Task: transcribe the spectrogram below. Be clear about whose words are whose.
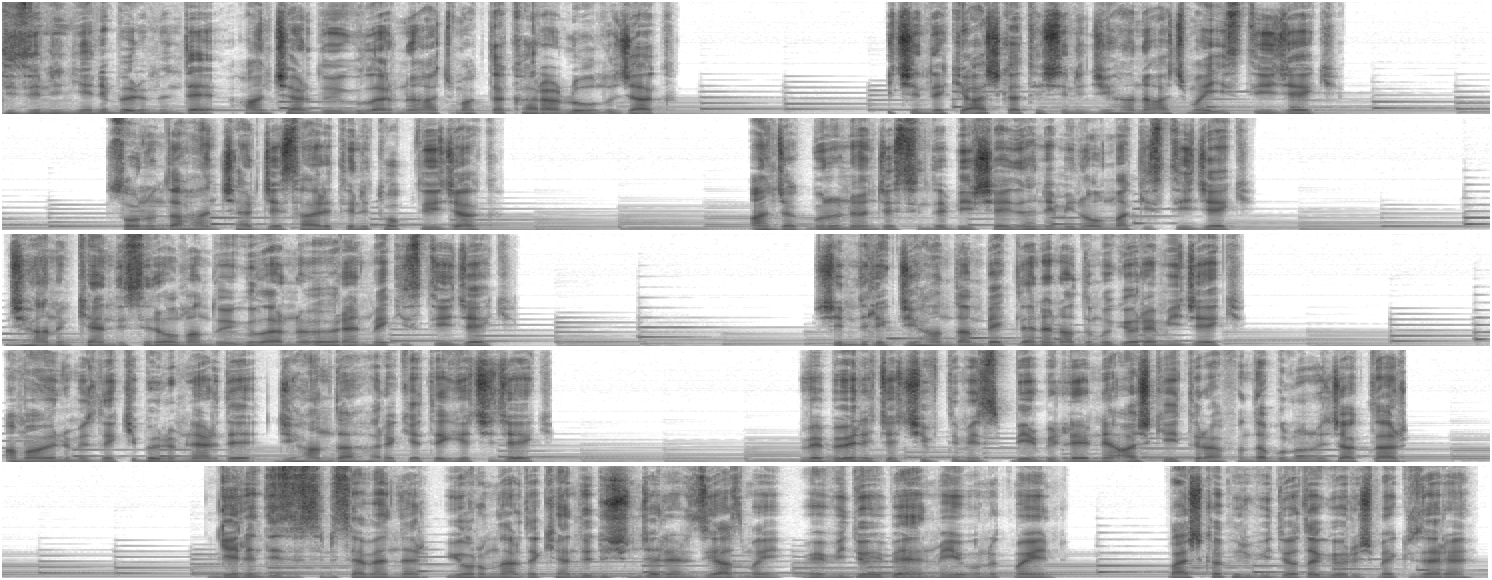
Speaker 1: Dizinin yeni bölümünde Hançer duygularını açmakta kararlı olacak. İçindeki aşk ateşini Cihan'a açmayı isteyecek. Sonunda Hançer cesaretini toplayacak. Ancak bunun öncesinde bir şeyden emin olmak isteyecek. Cihan'ın kendisine olan duygularını öğrenmek isteyecek. Şimdilik Cihan'dan beklenen adımı göremeyecek. Ama önümüzdeki bölümlerde Cihan'da harekete geçecek. Ve böylece çiftimiz birbirlerine aşk itirafında bulunacaklar. Gelin dizisini sevenler yorumlarda kendi düşüncelerinizi yazmayı ve videoyu beğenmeyi unutmayın. Başka bir videoda görüşmek üzere.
